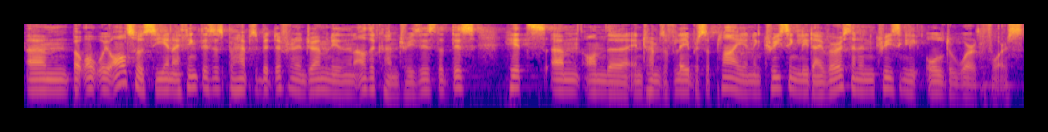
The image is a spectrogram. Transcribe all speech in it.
Um, but what we also see, and I think this is perhaps a bit different in Germany than other countries, is that this hits on the, in terms of labor supply, an increasingly diverse and an increasingly older workforce.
